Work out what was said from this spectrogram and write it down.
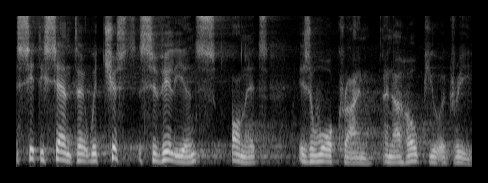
city center with just civilians on it, is a war crime, and I hope you agree.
